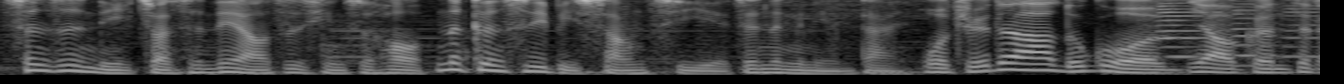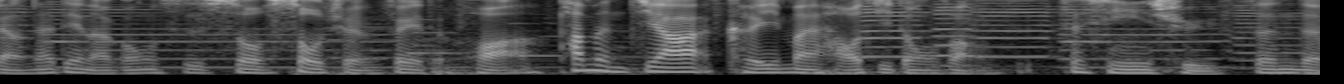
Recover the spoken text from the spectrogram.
甚至你转成电脑字型之后，那更是一笔商机耶，在那个年代。我觉得啊，如果要跟这两家电脑公司收授权费的话，他们家可以买好几栋房子。在新一区，真的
